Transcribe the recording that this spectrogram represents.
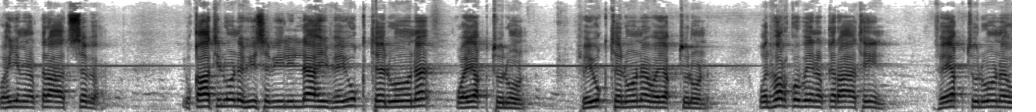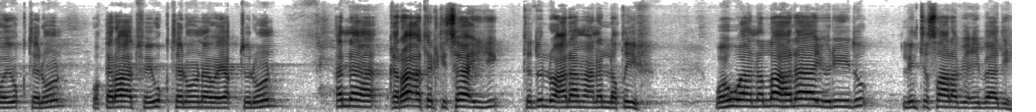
وهي من القراءات السبع يقاتلون في سبيل الله فيقتلون ويقتلون فيقتلون ويقتلون. والفرق بين القراءتين فيقتلون ويقتلون وقراءة فيقتلون ويقتلون. أن قراءة الكسائي تدل على معنى لطيف وهو أن الله لا يريد الانتصار بعباده.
